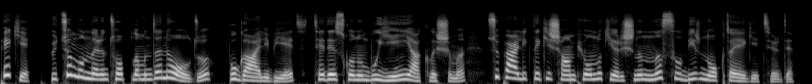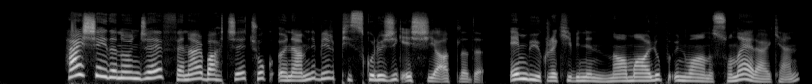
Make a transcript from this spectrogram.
Peki, bütün bunların toplamında ne oldu? Bu galibiyet, Tedesco'nun bu yeni yaklaşımı, Süper Lig'deki şampiyonluk yarışını nasıl bir noktaya getirdi? Her şeyden önce Fenerbahçe çok önemli bir psikolojik eşiğe atladı. En büyük rakibinin namalup ünvanı sona ererken,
